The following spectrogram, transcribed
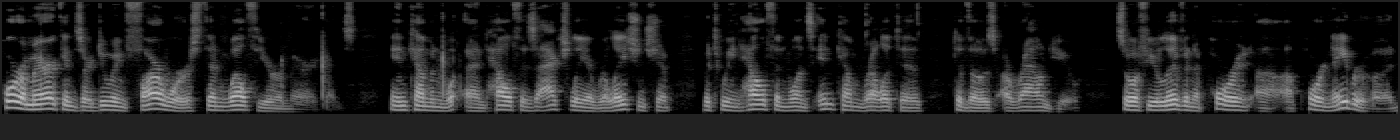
Poor Americans are doing far worse than wealthier Americans income and, and health is actually a relationship between health and one's income relative to those around you. So if you live in a poor, uh, a poor neighborhood,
